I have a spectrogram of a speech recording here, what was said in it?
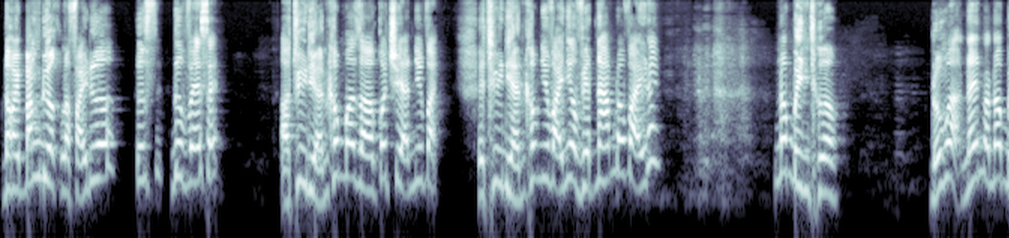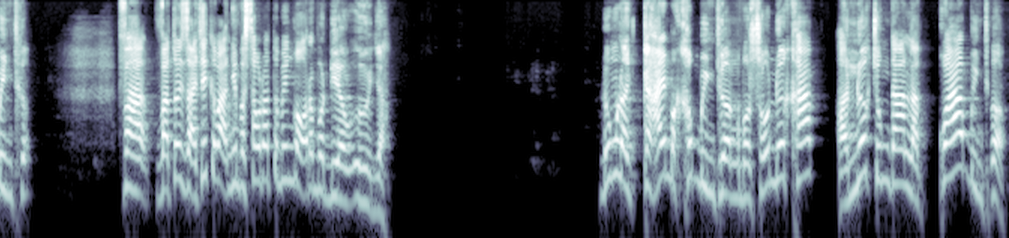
đòi băng được là phải đưa đưa, đưa vé xe ở thụy điển không bao giờ có chuyện như vậy. Ở thụy điển không như vậy, nhưng ở việt nam nó vậy đấy. Nó bình thường. Đúng không ạ? Nên nó nó bình thường. Và và tôi giải thích các bạn, nhưng mà sau đó tôi mới ngộ ra một điều ừ nhỉ. Đúng là cái mà không bình thường ở một số nước khác. Ở nước chúng ta là quá bình thường.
